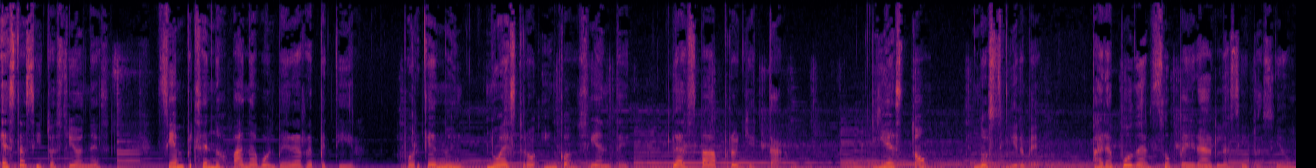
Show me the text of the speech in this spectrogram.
Estas situaciones siempre se nos van a volver a repetir porque nuestro inconsciente las va a proyectar. Y esto nos sirve para poder superar la situación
